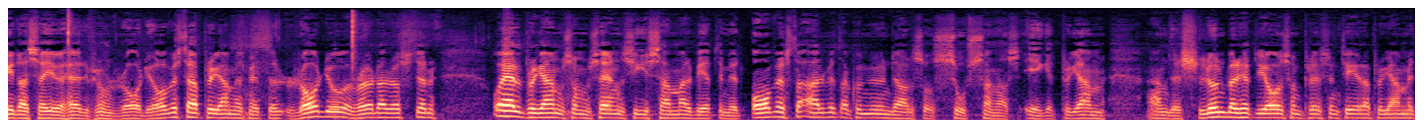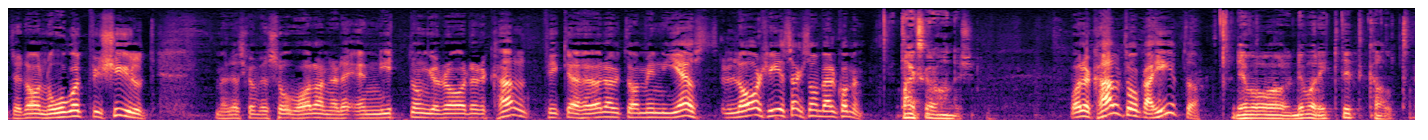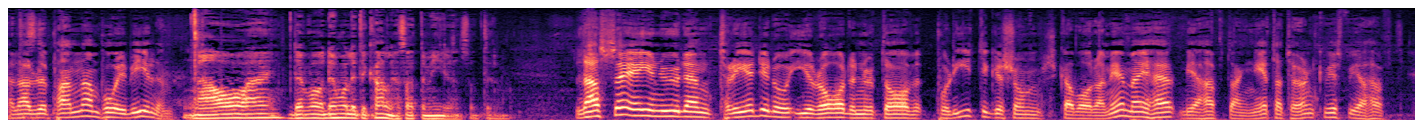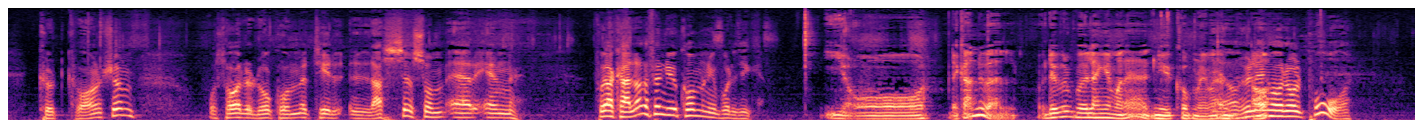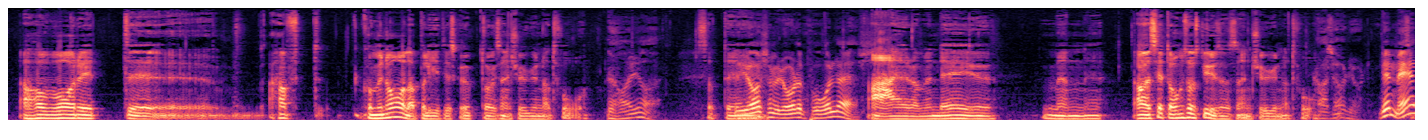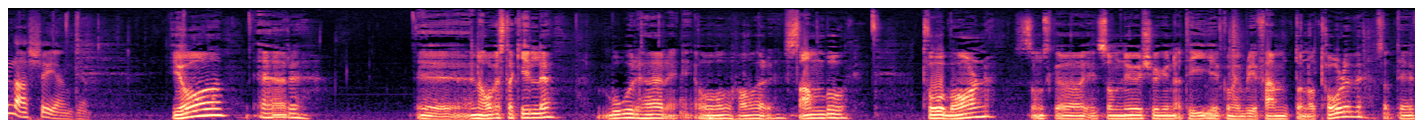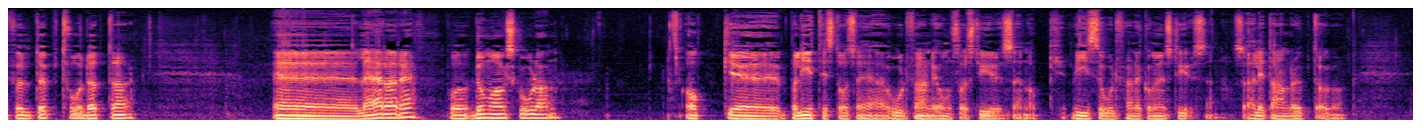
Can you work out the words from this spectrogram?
eftermiddag säger vi härifrån Radio Avesta, programmet som heter Radio Röda Röster och är ett program som sänds i samarbete med Avesta arbetarkommun, det är alltså sossarnas eget program. Anders Lundberg heter jag som presenterar programmet idag, något förkylt. Men det ska väl så vara när det är 19 grader kallt fick jag höra utav min gäst Lars Isaksson, välkommen. Tack ska du ha Anders. Var det kallt att åka hit då? Det var, det var riktigt kallt. Eller hade du pannan på i bilen? Ja, nej. Det var, det var lite kall när jag satte mig i den. Så att det, Lasse är ju nu den tredje då i raden utav politiker som ska vara med mig här. Vi har haft Agneta Törnqvist, vi har haft Kurt Kvarnström och så har det då kommit till Lasse som är en, får jag kalla det för nykomling i politik? ja, det kan du väl. Det beror på hur länge man är nykomling. Men, Ja, hur länge har du hållit på? Jag har varit, eh, haft kommunala politiska uppdrag sedan 2002. Ja, ja. Så att Det är jag som är dåligt påläst. Nej då, men det är ju, men, eh, ja, jag har sett omsorgsstyrelsen sedan 2002. Ja, det har du gjort. Vem är Lasse egentligen? Jag är eh, en Avesta kille. Bor här och har sambo. Två barn. Som, ska, som nu 2010 kommer bli 15 och 12. Så att det är fullt upp. Två döttrar. Eh, lärare på Domhagsskolan. Och eh, politiskt då så är jag ordförande i omsorgsstyrelsen och vice ordförande i kommunstyrelsen. Så jag har lite andra uppdrag. Och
